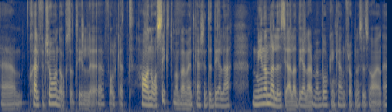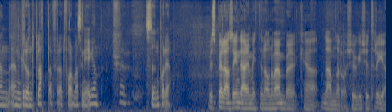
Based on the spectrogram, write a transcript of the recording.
eh, självförtroende också till eh, folk att ha en åsikt. Man behöver kanske inte dela min analys i alla delar men boken kan förhoppningsvis vara en, en, en grundplatta för att forma sin egen eh, syn på det. Vi spelar alltså in det här i mitten av november kan jag nämna då, 2023.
